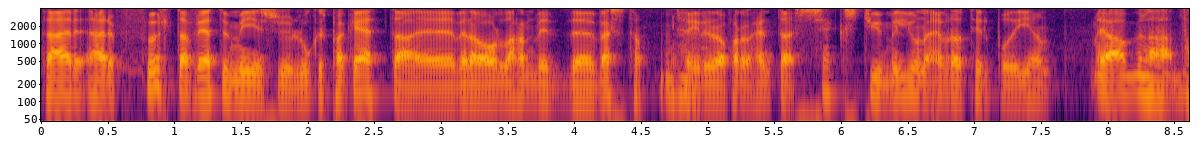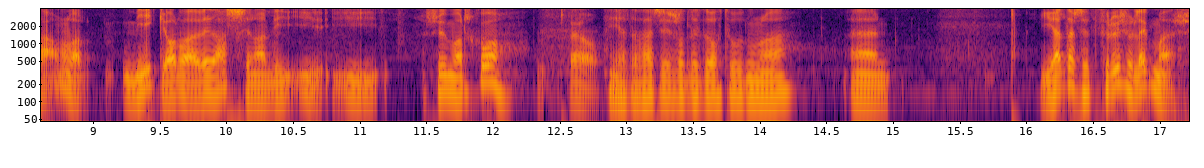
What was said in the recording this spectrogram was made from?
Það, er, það er fullt af fréttum í þessu. Lukas Pagetta uh, verið að orða hann við Vestham og þeir eru að fara að henda 60 miljóna evra tilbúð í hann. Já, minna, það var mikið orðað við Arsenal í, í, í sumar sko. Já, ég held að það sé svolítið dótt út núna en ég held að það sé þrjusur leikmaður.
